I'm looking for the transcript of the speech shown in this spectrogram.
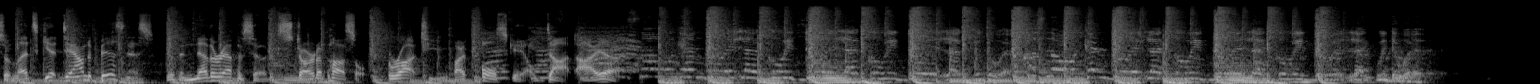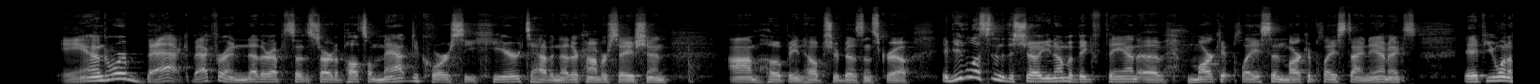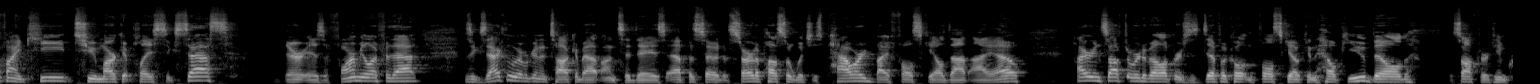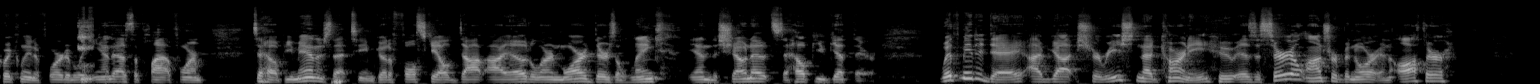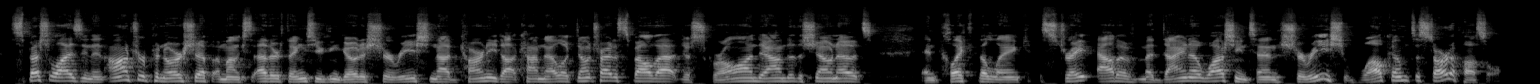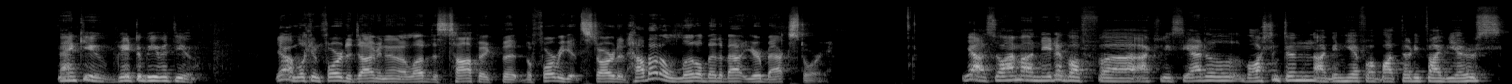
So let's get down to business with another episode of Startup Hustle brought to you by Fullscale.io. And we're back, back for another episode of Startup Hustle. Matt DeCoursey here to have another conversation I'm hoping helps your business grow. If you've listened to the show, you know I'm a big fan of marketplace and marketplace dynamics. If you want to find key to marketplace success, there is a formula for that. Is exactly what we're going to talk about on today's episode of Startup Hustle, which is powered by Fullscale.io. Hiring software developers is difficult, and Fullscale can help you build a software team quickly and affordably, and as a platform to help you manage that team. Go to fullscale.io to learn more. There's a link in the show notes to help you get there. With me today, I've got Shirish Nadkarni, who is a serial entrepreneur and author specializing in entrepreneurship, amongst other things. You can go to shirishnadkarni.com. Now, look, don't try to spell that. Just scroll on down to the show notes and click the link straight out of Medina, Washington. Sharish, welcome to Startup Hustle. Thank you. Great to be with you. Yeah, I'm looking forward to diving in. I love this topic. But before we get started, how about a little bit about your backstory? Yeah, so I'm a native of uh, actually Seattle, Washington. I've been here for about 35 years.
